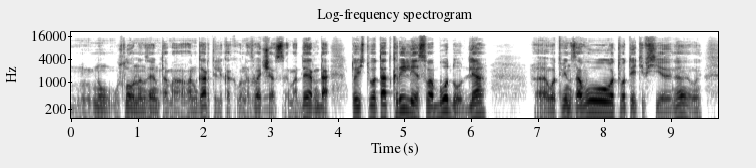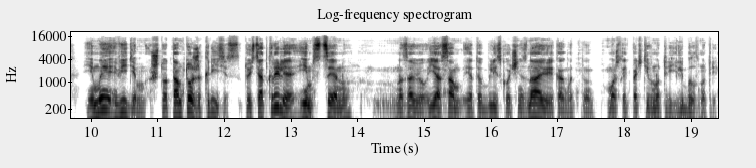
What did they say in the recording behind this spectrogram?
ну, условно назовем там авангард или как его назвать сейчас, модерн, да. То есть вот открыли свободу для э, вот винзавод, вот эти все, да, и мы видим, что там тоже кризис. То есть открыли им сцену, назову, я сам это близко очень знаю, и как бы, ну, можно сказать, почти внутри, или был внутри.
